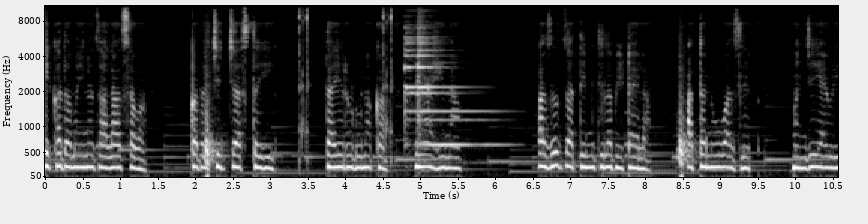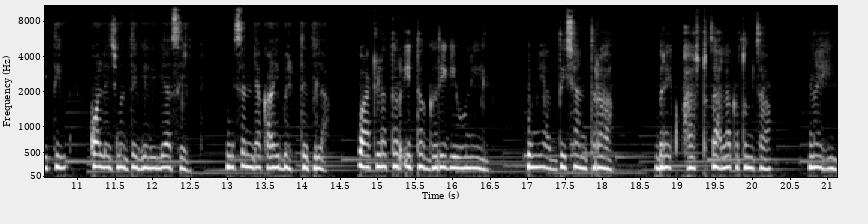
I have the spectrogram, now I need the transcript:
एखादा महिना झाला असावा. कदाचित जास्तही. ताई रडू नका. मी आहे ना? आजच जाते मी तिला भेटायला. आता नऊ वाजलेत. म्हणजे यावेळी ती कॉलेजमध्ये गेलेली असेल. मी संध्याकाळी भेटते तिला. वाटलं तर इथं घरी घेऊन येईल. तुम्ही अगदी शांत राहा. ब्रेकफास्ट झाला का तुमचा? नाही.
